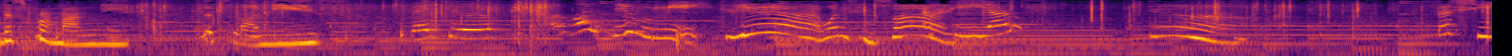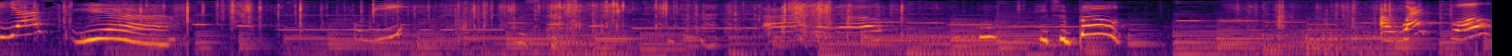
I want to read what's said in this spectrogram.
That's for mommy. That's mommy's. Thank you. I like this me. Yeah, what is inside? Yes. Yeah. That's yes Yeah. It's a boat. A white boat.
